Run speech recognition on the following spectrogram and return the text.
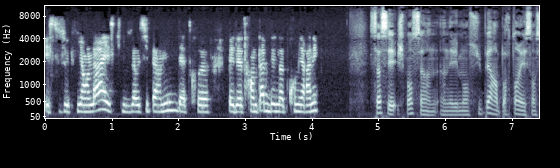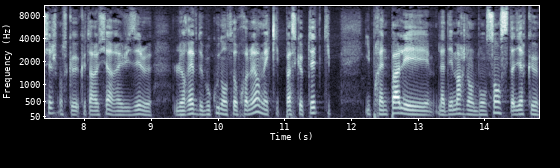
et ce client-là et ce qui nous a aussi permis d'être euh, d'être rentable dès notre première année. Ça, c'est, je pense, c'est un, un, élément super important et essentiel. Je pense que, que tu as réussi à réaliser le, le rêve de beaucoup d'entrepreneurs, mais qui, parce que peut-être qu'ils ils prennent pas les, la démarche dans le bon sens. C'est-à-dire que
